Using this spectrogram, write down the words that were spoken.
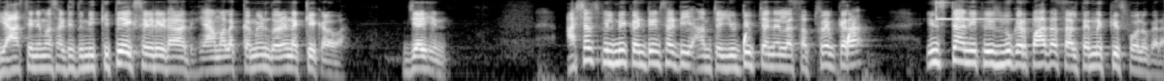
या सिनेमासाठी तुम्ही किती एक्सायटेड आहात हे आम्हाला कमेंटद्वारे नक्की कळवा. जय हिंद. अशाच फिल्मी कंटेंटसाठी आमच्या यूट्यूब चॅनलला सबस्क्राईब करा. इन्स्टा आणि फेसबुकवर पाहत असाल तर नक्कीच फॉलो करा.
